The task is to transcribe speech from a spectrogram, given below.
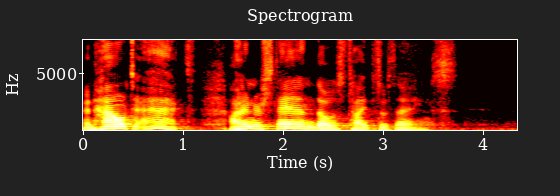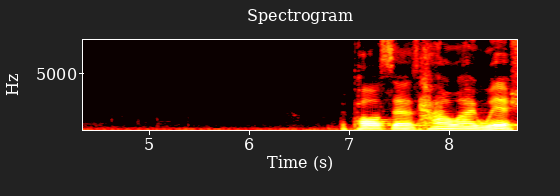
and how to act. I understand those types of things. But Paul says, How I wish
